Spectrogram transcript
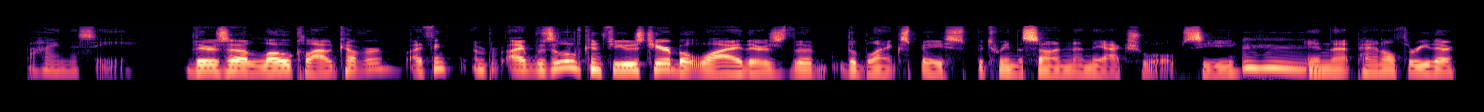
behind the sea. There's a low cloud cover. I think I'm, I was a little confused here about why there's the, the blank space between the sun and the actual sea in that panel three there.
